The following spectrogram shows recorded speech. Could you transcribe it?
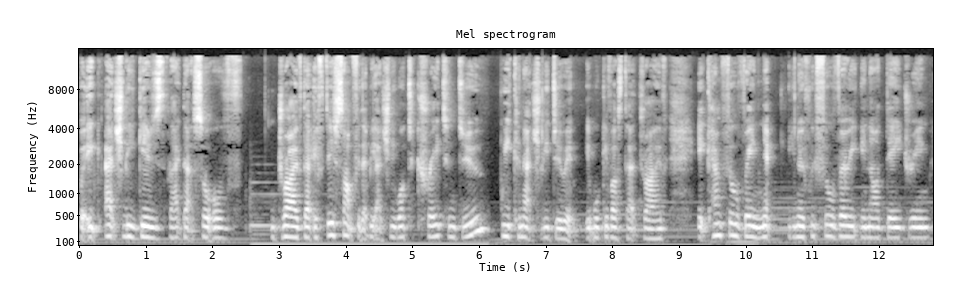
but it actually gives like that sort of drive that if there's something that we actually want to create and do, we can actually do it. It will give us that drive. It can feel very, you know, if we feel very in our daydream,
